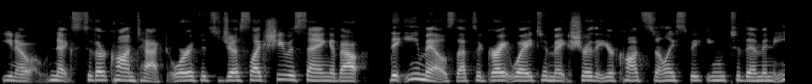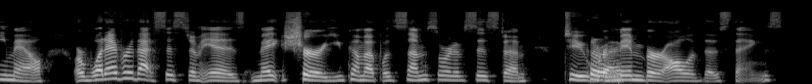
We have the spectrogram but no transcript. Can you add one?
you know, next to their contact or if it's just like she was saying about the emails, that's a great way to make sure that you're constantly speaking to them in email or whatever that system is, make sure you come up with some sort of system to Correct. remember all of those things.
